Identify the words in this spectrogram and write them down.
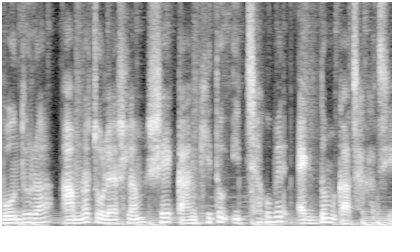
বন্ধুরা আমরা চলে আসলাম সে কাঙ্ক্ষিত ইচ্ছাকুমের একদম কাছাকাছি।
